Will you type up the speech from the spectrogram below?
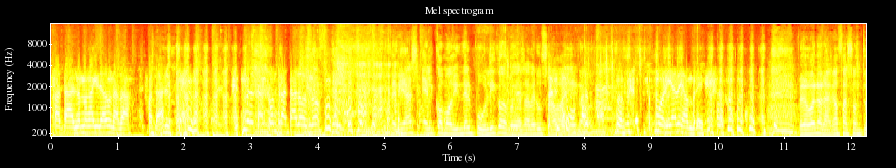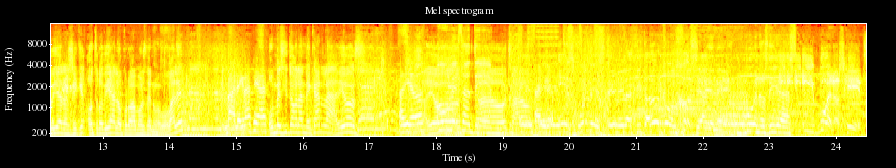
Fatal, no me han ayudado nada. Fatal. no están contratados, ¿no? Tenías el comodín del público, lo podías haber usado ahí, ¿no? Moría de hambre. Pero bueno, las gafas son tuyas, así que otro día lo probamos de nuevo, ¿vale? Vale, gracias. Un besito grande, Carla. Adiós. Adiós. Adiós. Un besote. Chao, chao. Es jueves en el agitador con José A.M. Buenos días. Y buenos hits.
